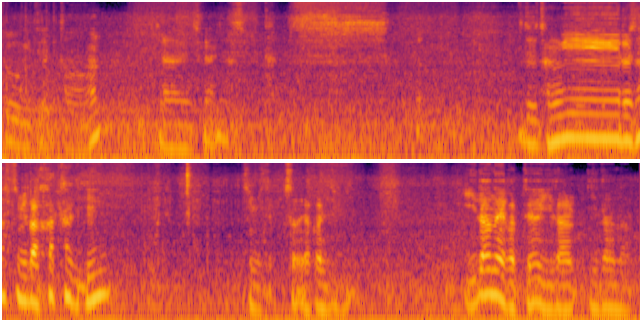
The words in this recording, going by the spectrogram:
추억이 됐던 지난 시간이었습니다. 이제 장비를 샀습니다. 카타기. 지금 저 약간 지금 2단회 같아요. 2단, 2단화.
